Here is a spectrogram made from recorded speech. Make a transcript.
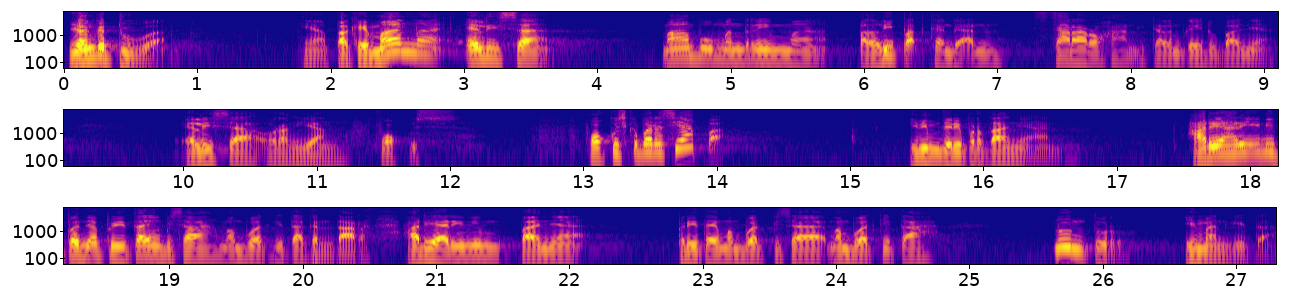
Yang kedua, ya, bagaimana Elisa mampu menerima pelipat gandaan secara rohani dalam kehidupannya. Elisa orang yang fokus. Fokus kepada siapa? Ini menjadi pertanyaan. Hari-hari ini banyak berita yang bisa membuat kita gentar. Hari-hari ini banyak berita yang membuat bisa membuat kita luntur iman kita.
